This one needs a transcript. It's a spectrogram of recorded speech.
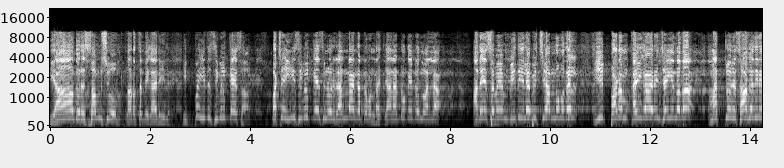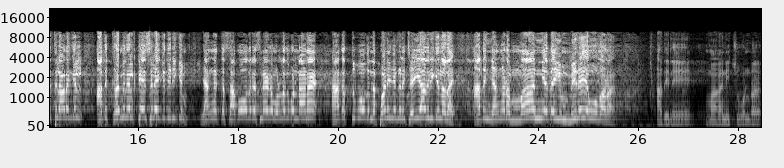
യാതൊരു സംശയവും നടത്തേണ്ട കാര്യമില്ല. ഇപ്പൊ ഇത് സിവിൽ കേസാ. പക്ഷെ ഈ സിവിൽ കേസിന് ഒരു രണ്ടാം ഘട്ടമുണ്ട്. ഞാൻ അഡ്വക്കേറ്റ് ഒന്നും അല്ല. അതേസമയം വിധി ലഭിച്ച അന്നു മുതൽ ഈ പണം കൈകാര്യം ചെയ്യുന്നത് മറ്റൊരു സാഹചര്യത്തിലാണെങ്കിൽ അത് ക്രിമിനൽ കേസിലേക്ക് തിരിക്കും. ഞങ്ങൾക്ക് സഹോദര സ്നേഹം ഉള്ളത് കൊണ്ടാണ് അകത്തു പോകുന്ന പണി ഞങ്ങൾ ചെയ്യാതിരിക്കുന്നത്. അത് ഞങ്ങളുടെ മാന്യതയും വിനയവുമാണ്. അതിനെ മാനിച്ചുകൊണ്ട്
